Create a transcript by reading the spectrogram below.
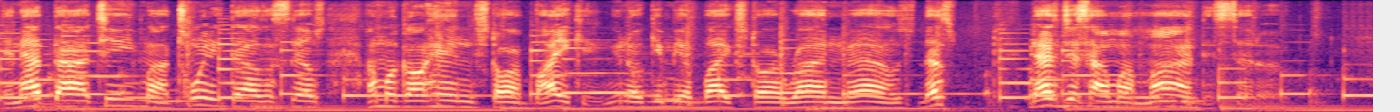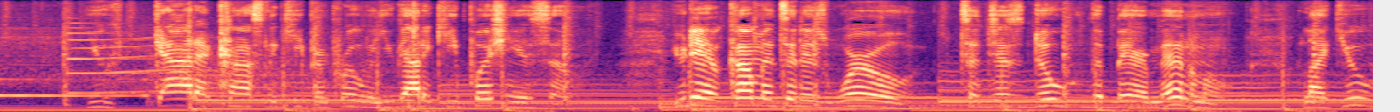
And after I achieve my 20,000 steps, I'm gonna go ahead and start biking. You know, give me a bike, start riding miles. That's that's just how my mind is set up. You gotta constantly keep improving. You gotta keep pushing yourself. You didn't come into this world to just do the bare minimum. Like you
